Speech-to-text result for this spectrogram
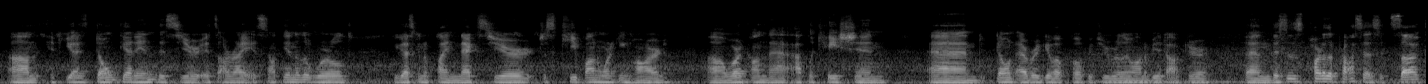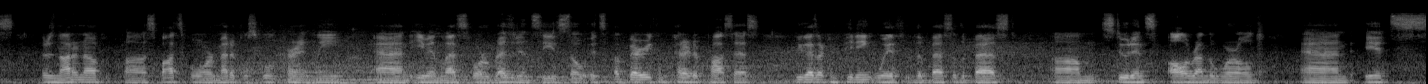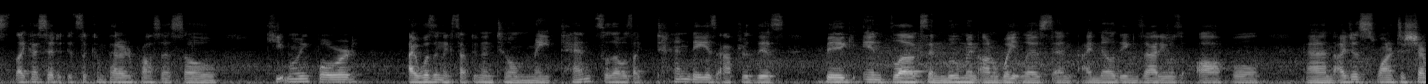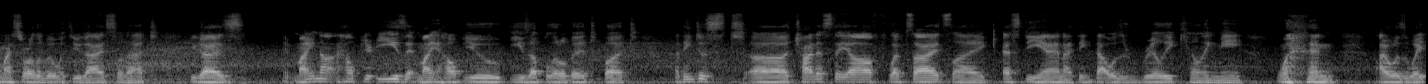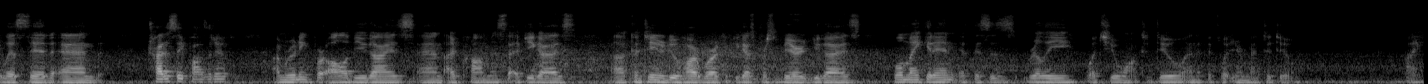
um, if you guys don't get in this year, it's alright. It's not the end of the world. You guys can apply next year. Just keep on working hard. Uh, work on that application and don't ever give up hope if you really want to be a doctor then this is part of the process. It sucks. There's not enough uh, spots for medical school currently and even less for residencies. So it's a very competitive process. You guys are competing with the best of the best um, students all around the world. And it's, like I said, it's a competitive process. So keep moving forward. I wasn't accepted until May 10th. So that was like 10 days after this big influx and movement on waitlist. And I know the anxiety was awful and I just wanted to share my story a little bit with you guys so that you guys it might not help your ease it might help you ease up a little bit but I think just uh, try to stay off websites like SDN I think that was really killing me when I was waitlisted and try to stay positive I'm rooting for all of you guys and I promise that if you guys uh, continue to do hard work if you guys persevere you guys will make it in if this is really what you want to do and if it's what you're meant to do bye.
